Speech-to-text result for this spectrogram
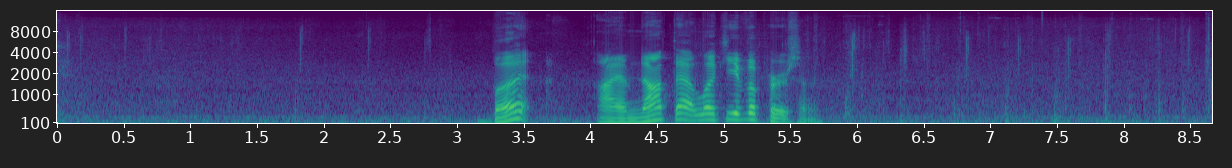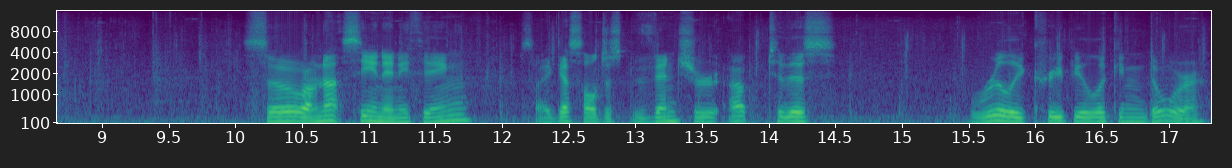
But I am not that lucky of a person. So I'm not seeing anything. So I guess I'll just venture up to this really creepy looking door.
